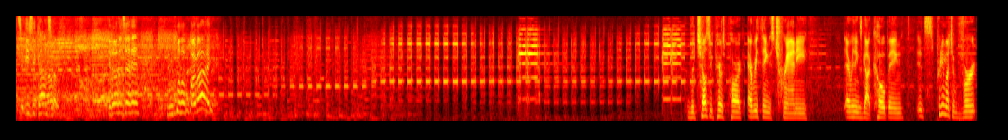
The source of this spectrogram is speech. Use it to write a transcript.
It's an easy concept. You know what I'm saying? bye bye. The Chelsea Piers Park, everything's tranny, everything's got coping. It's pretty much a vert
